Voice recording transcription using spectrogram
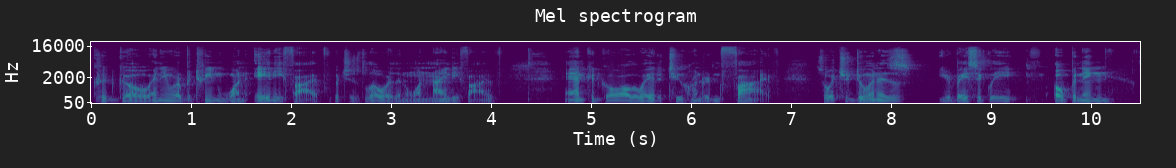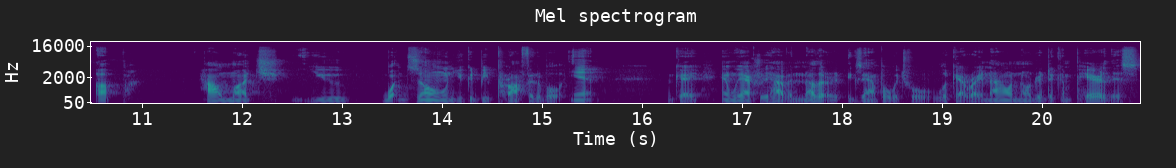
could go anywhere between 185, which is lower than 195, and could go all the way to 205. So what you're doing is you're basically opening up how much you, what zone you could be profitable in. Okay, and we actually have another example which we'll look at right now in order to compare this.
